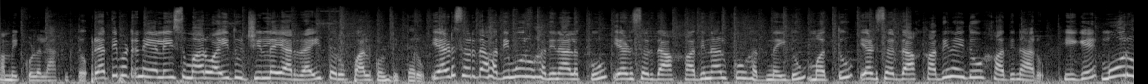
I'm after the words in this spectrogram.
ಹಮ್ಮಿಕೊಳ್ಳಲಾಗಿತ್ತು. ಪ್ರತಿಭಟನೆಯಲ್ಲಿ ಸುಮಾರು ಐದು ಜಿಲ್ಲೆಯ ರೈತರು ಪಾಲ್ಗೊಂಡಿದ್ದರು. ಎರಡ್ ಸಾವಿರದ ಹದಿಮೂರು ಹದಿನಾಲ್ಕು, ಎರಡ್ ಸಾವಿರದ ಹದಿನಾಲ್ಕು ಹದಿನೈದು ಮತ್ತು ಎರಡ್ ಸಾವಿರದ ಹದಿನೈದು ಹದಿನಾರು ಹೀಗೆ ಮೂರು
